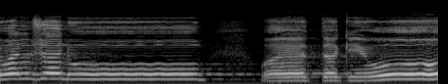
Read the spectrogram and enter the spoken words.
والجنوب ويتكئون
